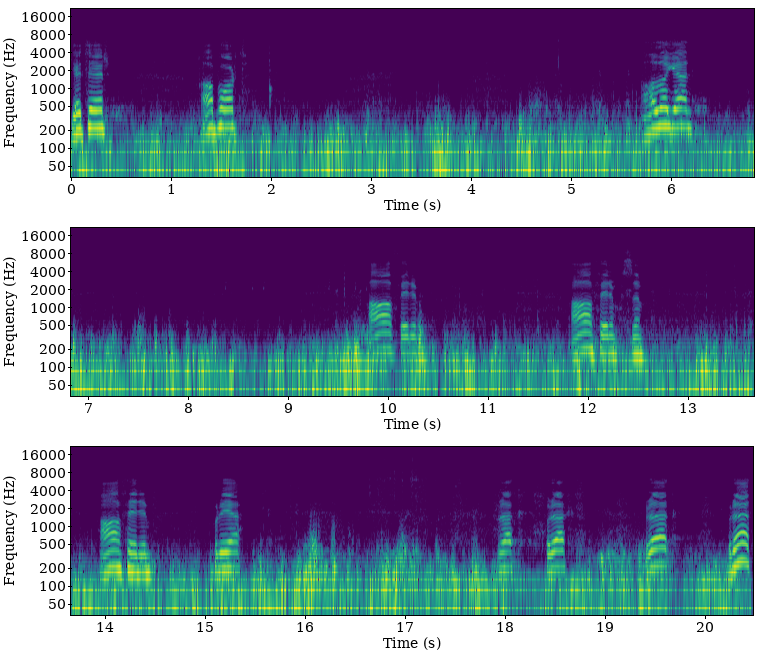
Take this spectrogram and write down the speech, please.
Getir. Aport. Al da gel. Aferin. Aferin kızım. Aferin. Buraya. Bırak, bırak. Bırak. Bırak.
